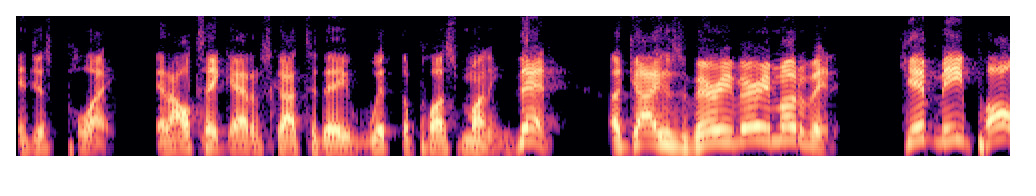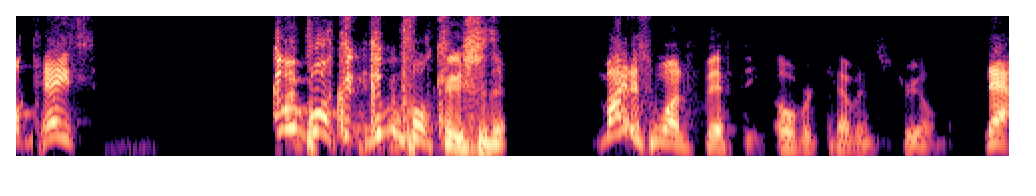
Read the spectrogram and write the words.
and just play. And I'll take Adam Scott today with the plus money. Then a guy who's very, very motivated. Give me Paul Casey. Give me Paul, give me Paul Casey there. Minus 150 over Kevin Streelman. Now,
